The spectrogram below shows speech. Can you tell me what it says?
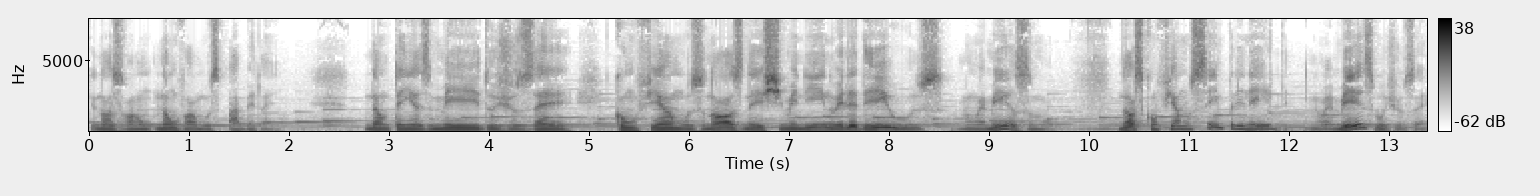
que nós não vamos a Belém. Não tenhas medo, José. Confiamos nós neste menino. Ele é Deus, não é mesmo? Nós confiamos sempre nele, não é mesmo, José?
